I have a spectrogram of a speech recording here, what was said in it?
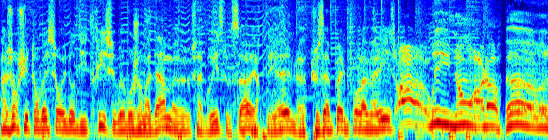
Un jour, je suis tombé sur une auditrice. Je dis, Bonjour madame, euh, Fabrice, tout ça, RTL. euh, Je vous appelle pour la valise. Ah oui, non, alors. euh,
